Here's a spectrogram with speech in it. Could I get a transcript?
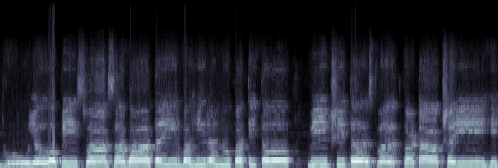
भूयोऽपि स्वासवातैर्बहिरनुपतितो वीक्षितस्त्वत्कटाक्षैः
